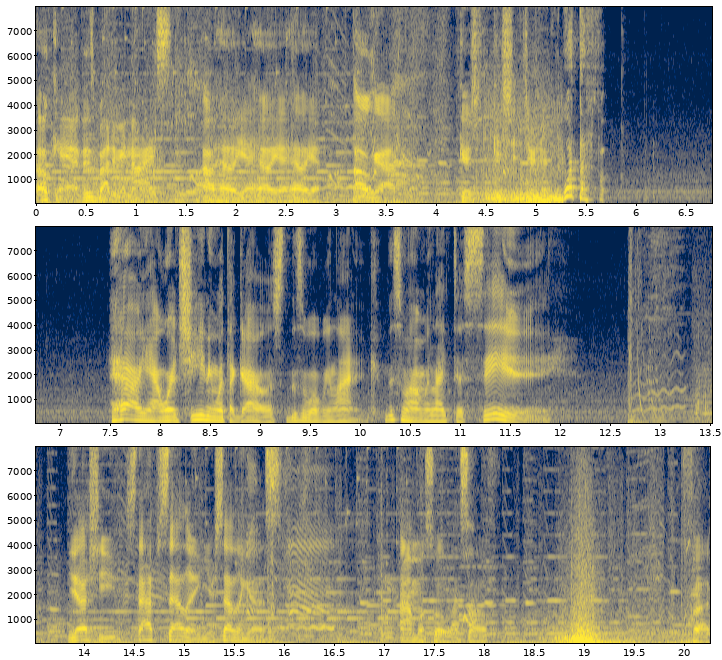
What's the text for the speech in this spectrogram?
Okay, this is about to be nice. Oh, hell yeah, hell yeah, hell yeah. Oh, God. Good, good shit, Junior. What the fu- Hell yeah, we're cheating with the ghost. This is what we like. This is what we like to see. Yoshi, stop selling. You're selling us. I almost sold myself. Fuck.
